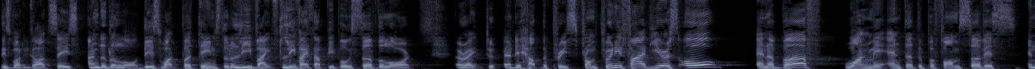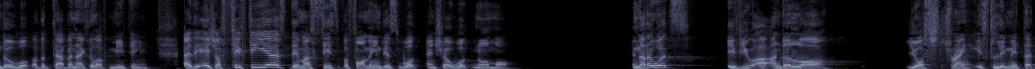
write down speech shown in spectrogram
This is what God says under the law. This is what pertains to the Levites. Levites are people who serve the Lord. All right. To, and they help the priests. From 25 years old and above, one may enter to perform service in the work of the tabernacle of meeting. At the age of 50 years, they must cease performing this work and shall work no more. In other words, if you are under law, your strength is limited.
